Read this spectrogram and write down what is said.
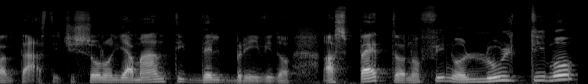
fantastici, sono gli amanti del brivido, aspettano fino all'ultimo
